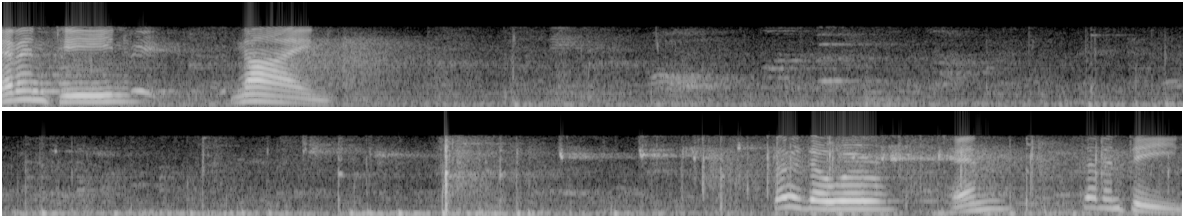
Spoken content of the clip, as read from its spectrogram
17 9. Third over, 10 17.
